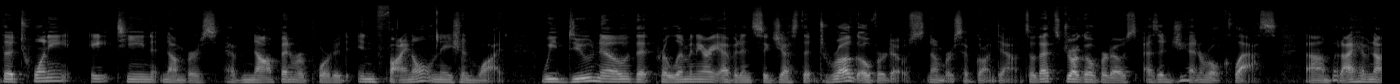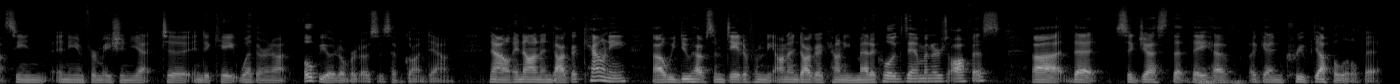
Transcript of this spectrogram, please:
the 2018 numbers have not been reported in final nationwide. We do know that preliminary evidence suggests that drug overdose numbers have gone down. So that's drug overdose as a general class. Um, but I have not seen any information yet to indicate whether or not opioid overdoses have gone down. Now, in Onondaga County, uh, we do have some data from the Onondaga County Medical Examiner's Office uh, that suggests that they have, again, creeped up a little bit.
